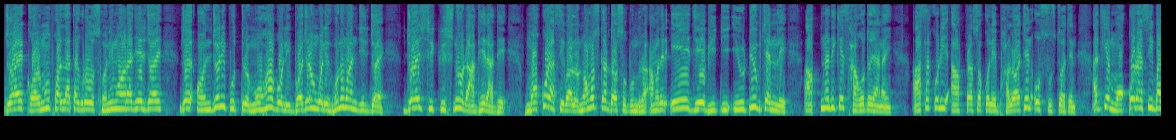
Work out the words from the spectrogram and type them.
জয় কর্মফলদাতা গ্রহ শনি মহারাজের জয় জয় অঞ্জনী পুত্র মহাবলী বজরঙ্গলী হনুমানজির জয় জয় শ্রীকৃষ্ণ রাধে রাধে। মকর রাশি বলো, নমস্কার দর্শক বন্ধুরা, আমাদের এ জে ভিটি ইউটিউব চ্যানেলে আপনাদেরকে স্বাগত জানাই। আশা করি আপনারা সকলে ভালো আছেন ও সুস্থ আছেন। আজকে মকর রাশি বা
